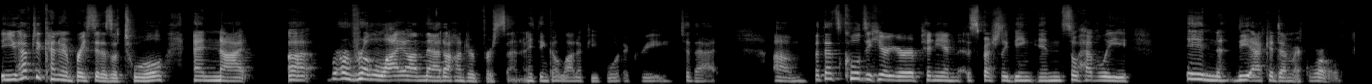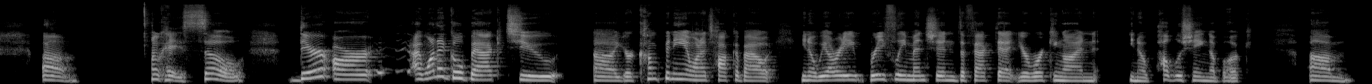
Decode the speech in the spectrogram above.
you have to kind of embrace it as a tool and not uh, rely on that 100%. I think a lot of people would agree to that. Um, but that's cool to hear your opinion, especially being in so heavily in the academic world. Um, okay, so there are, I want to go back to uh, your company. I want to talk about, you know, we already briefly mentioned the fact that you're working on, you know, publishing a book. Um,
